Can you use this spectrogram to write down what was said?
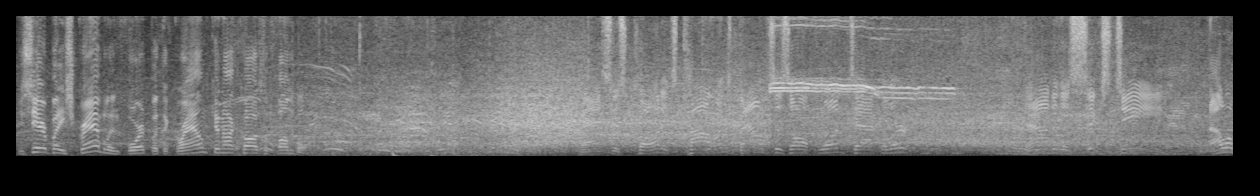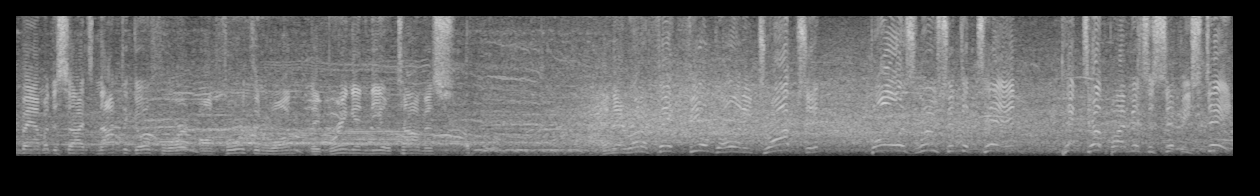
You see everybody scrambling for it, but the ground cannot cause a fumble. Pass is caught. It's Collins. Bounces off one tackler. Down to the 16. Alabama decides not to go for it on fourth and one. They bring in Neil Thomas. And they run a fake field goal, and he drops it. Ball is loose at the 10. Picked up by Mississippi State.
